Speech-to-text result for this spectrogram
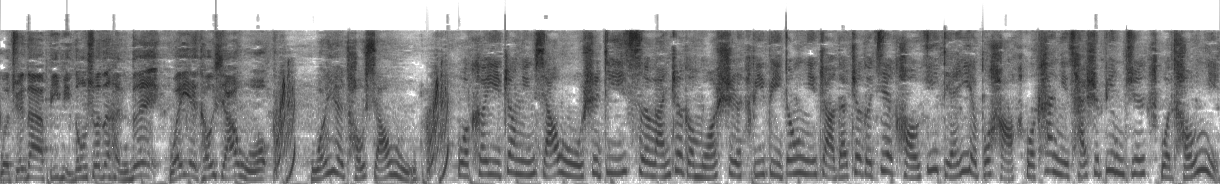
我觉得比比东说的很对，我也投小五，我也投小五。我可以证明小五是第一次玩这个模式。比比东，你找的这个借口一点也不好，我看你才是病菌，我投你。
